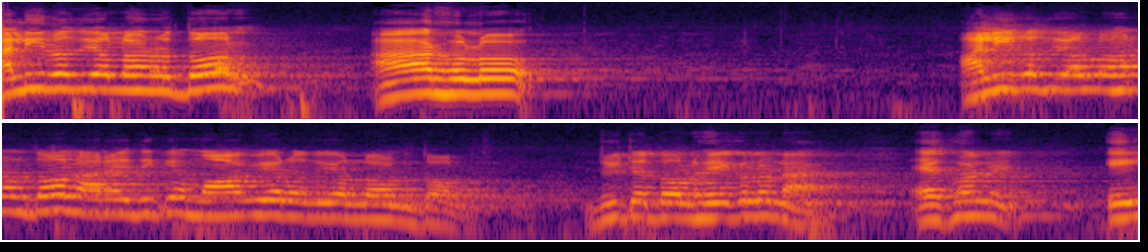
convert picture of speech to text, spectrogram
আলী রদি আল্লাহর দল আর হলো আলী রদি আল্লাহর দল আর এদিকে মহাবিয়া রদি আল্লাহর দল। দুইটা দল হয়ে গেল না? এখন এই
